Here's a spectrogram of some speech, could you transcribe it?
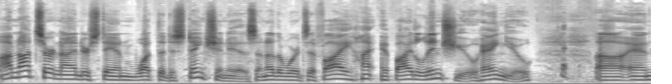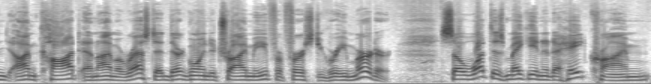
I'm not certain I understand what the distinction is. In other words, if I if I lynch you, hang you, uh, and I'm caught and I'm arrested, they're going to try me for first degree murder. So, what does making it a hate crime?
